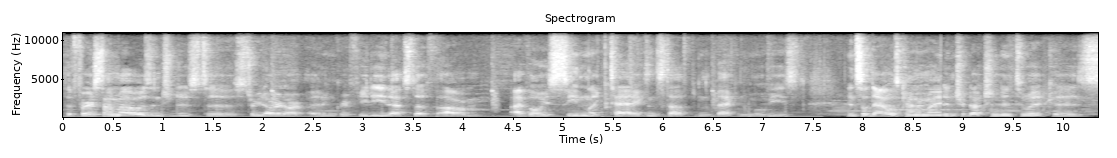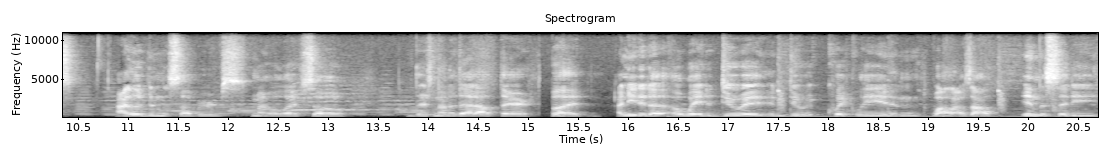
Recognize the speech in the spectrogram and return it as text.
The first time I was introduced to street art, art and graffiti, that stuff, um, I've always seen like tags and stuff in the back of the movies. And so that was kind of my introduction into it because I lived in the suburbs my whole life, so there's none of that out there. But I needed a, a way to do it and do it quickly. And while I was out in the city,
